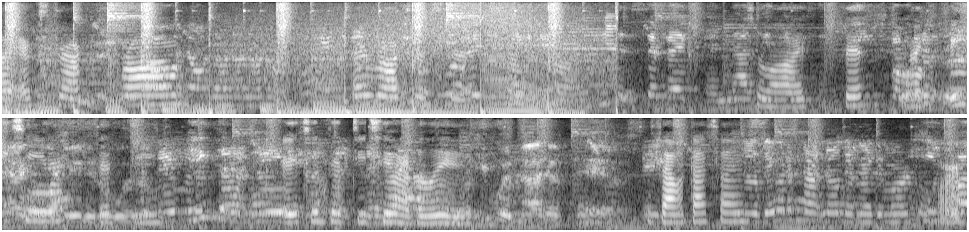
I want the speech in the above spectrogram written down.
Rob. And Rochester. July uh, 5th, like 1850, 1852, I believe. Is that what that says? Or-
